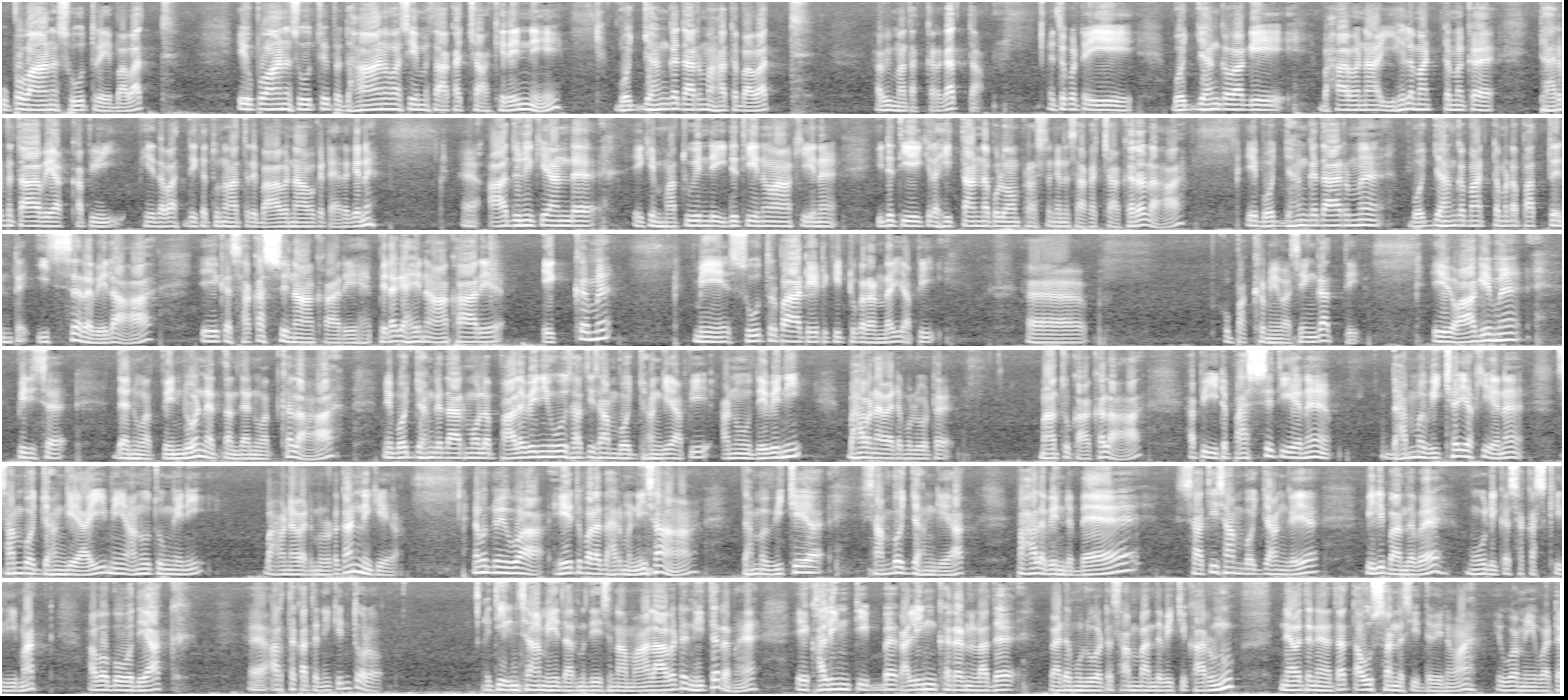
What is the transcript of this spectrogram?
උපවාන සූත්‍රයේ බවත් ඒ උපවාන සූත්‍රයේ ප්‍රධාන වශයෙන්ම සාකච්ඡා කෙරෙන්නේ බොජ්ජංග ධර්ම හත බවත් අපි මතක් කරගත්තා. එතකොට මේ බොජ්ජංග වගේ භාවනා ඉහළ මට්ටමක ධර්මතාවයක් අපි මේ දවස් දෙක තුන හතරේ භාවනාවකට අරගෙන ආධුනිකයන්ට ඒකේ මතුවෙන්න ඉඩ තියෙනවා කියන ඉඩ තියෙයි කියලා හිතන්න පුළුවන් ප්‍රශ්න ගැන සාකච්ඡා කරලා ඒ බොජ්ජංග ධර්ම බොජ්ජංග මට්ටමටපත් වෙන්න ඉස්සර වෙලා ඒක සකස් වෙන ආකාරය පෙළ ගැහෙන ආකාරය එකම මේ සූත්‍ර පාඨයට කිට්ටු කරන්නයි අපි උපක්‍රමයේ වශයෙන් ගත්තේ. ඒ වාගේම පිරිස දැනුවත් වෙන්න ඕන නැත්නම් දැනුවත් කළා. මේ බොජ්ජංග ධර්ම වල පළවෙනි වූ සති සම්බොජ්ජංගේ අපි 92 වෙනි භාවනා වැඩමුළුවට මාතෘකා කළා. අපි ඊට පස්සේ තියෙන ධම්ම විචය කියන සම්බොජ්ජංගයයි මේ 93 වෙනි භාවනා වැඩමුළුවට ගන්න කියලා. නමුත් මේවා හේතුඵල ධර්ම නිසා ධම්ම විචය සම්බොජ්ජංගයක් පහළ වෙන්න බෑ සති සම්බොජ්ජංගය පිළිබඳව මූලික සකස් කිරීමක් අවබෝධයක් අර්ථකතනකින් තොරව. ඒක නිසා මේ ධර්ම දේශනා මාලාවට නිතරම ඒ කලින් තිබ්බ කලින් කරන ලද වැඩමුළුවට සම්බන්ධ වෙච්ච කරුණු නැවත නැවතත් අවුස්සන්න සිද්ධ වෙනවා. ඒවා මේවට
